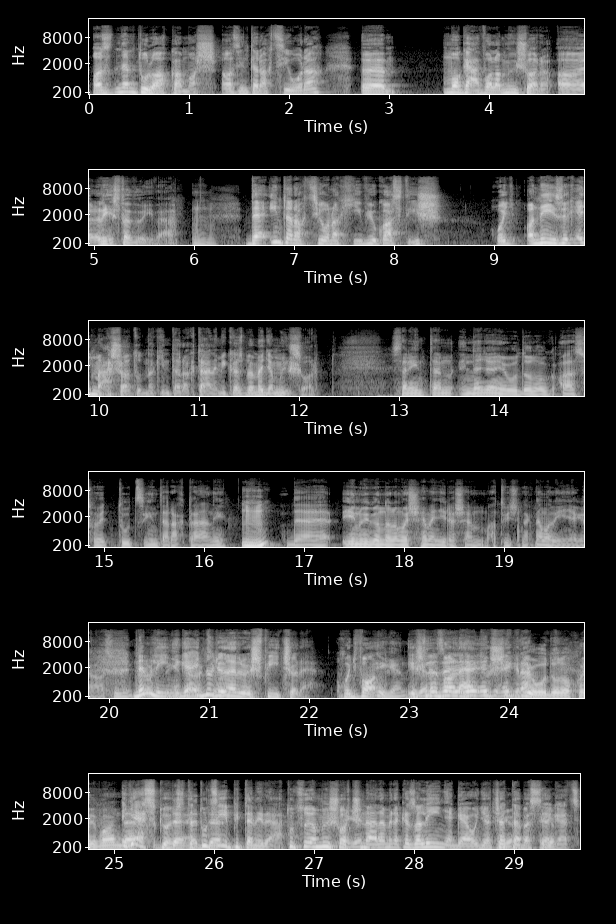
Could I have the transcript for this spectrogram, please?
az nem túl alkalmas az interakcióra, öm, magával a műsor a résztvevőivel. Uh-huh. De interakciónak hívjuk azt is, hogy a nézők egymással tudnak interaktálni, miközben megy a műsor. Szerintem egy nagyon jó dolog az, hogy tudsz interaktálni, uh-huh. de én úgy gondolom, hogy semennyire sem a Twitchnek nem a lényege az, hogy Nem lényege, egy nagyon erős feature hogy van, Igen, és igen. Ez van lehetőség egy, rá. egy jó dolog, hogy van, de... egy eszköz, de, te tudsz de, építeni rá, tudsz olyan műsort Igen. csinálni, aminek ez a lényege, hogy a csettel Igen, beszélgetsz.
